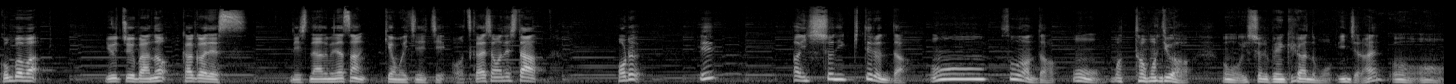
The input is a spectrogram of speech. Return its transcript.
こんばんは。YouTuber のかぐわです。リスナーの皆さん今日も一日お疲れ様でした。あれ？え？あ一緒に来てるんだ。うんそうなんだ。うんまあたまには、うん、一緒に勉強やるのもいいんじゃない？うんうん。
